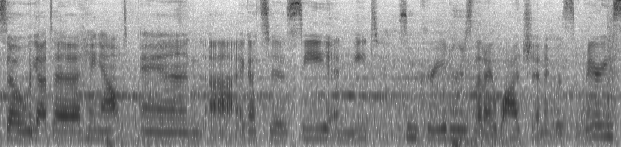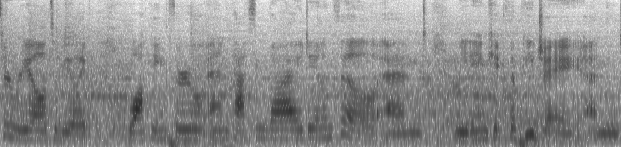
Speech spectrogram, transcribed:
So we got to hang out and uh, I got to see and meet some creators that I watch and it was very surreal to be like walking through and passing by Dan and Phil and meeting Kick the PJ and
